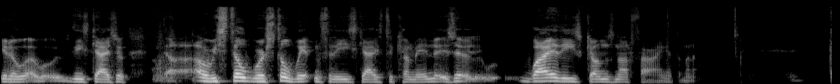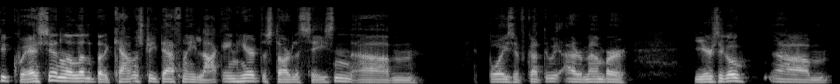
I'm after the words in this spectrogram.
You know these guys are we still we're still waiting for these guys to come in. Is it why are these guns not firing at the minute? Good question. A little bit of chemistry definitely lacking here at the start of the season. Um, boys have got to i remember years ago um,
